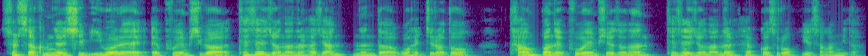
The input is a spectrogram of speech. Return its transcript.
설사 금년 12월에 FOMC가 태세 전환을 하지 않는다고 할지라도 다음번 FOMC에서는 태세 전환을 할 것으로 예상합니다.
